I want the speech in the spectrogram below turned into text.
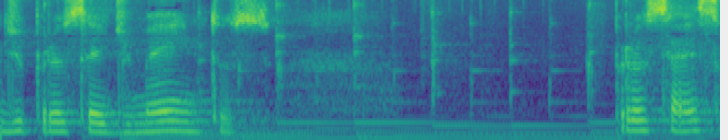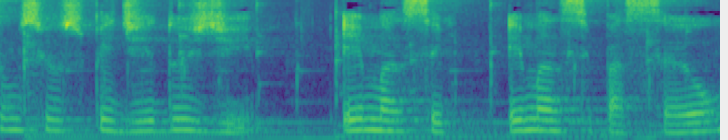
de procedimentos, processam-se os pedidos de emancipação,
